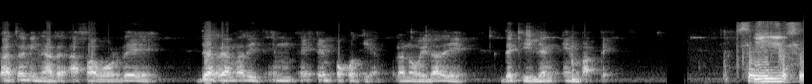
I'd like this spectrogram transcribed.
va a terminar a favor de, de Real Madrid en, en, poco tiempo, la novela de, de Kylian Mbappé. Sí, y, sí.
